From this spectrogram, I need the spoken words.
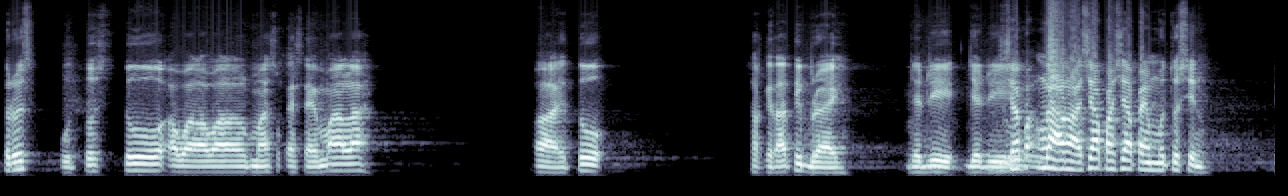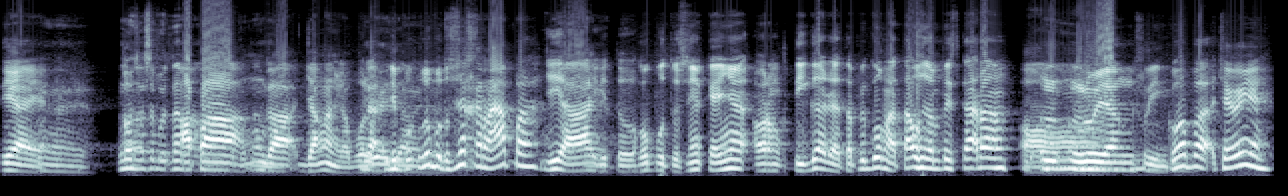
Terus putus tuh awal-awal masuk SMA lah. Wah, itu sakit hati, Bray. Jadi jadi Siapa enggak enggak siapa siapa yang mutusin? Iya, iya. Iya, iya. nggak usah sebut nama Apa nggak usah sebut nama. enggak jangan enggak boleh. Nggak, di- jangan. lu putusnya karena apa? Iya gitu. gue putusnya kayaknya orang ketiga dah, tapi gue nggak tahu sampai sekarang. Oh. Lu, lu yang selingkuh apa ceweknya?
